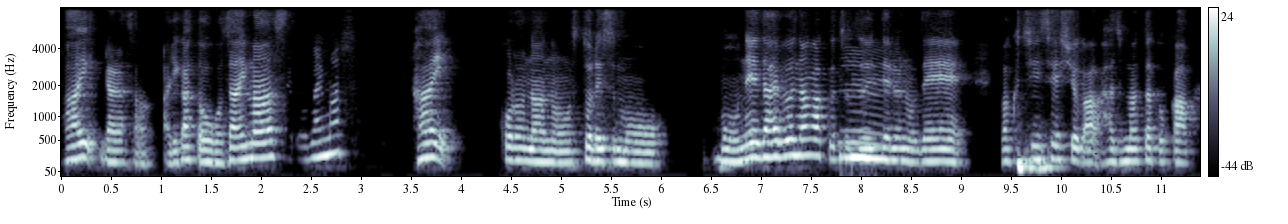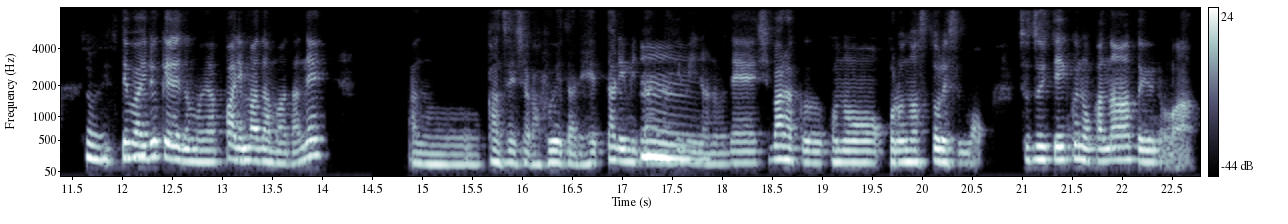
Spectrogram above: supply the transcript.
あはい。ララさん、ありがとうございますり。がとうございます。はい。コロナのストレスも、もうね、だいぶ長く続いてるので、ワクチン接種が始まったとか言ってはいるけれども、やっぱりまだまだね、あのー感染者が増えたり減ったりみたいな日々なので、しばらくこのコロナストレスも続いていくのかなというのは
